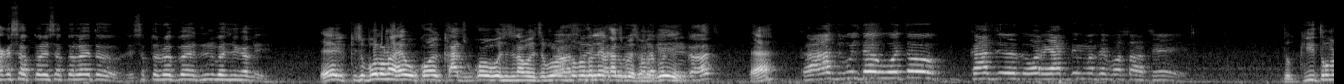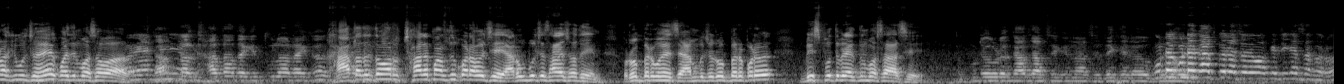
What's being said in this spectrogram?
আগের সপ্তাহ এই সপ্তাহ লয় তো এই সপ্তাহ রোববার দিন বসে খালি। এই কিছু বলো না হে ও কয় কাজ কবে বসেছে না বসেছে বলো না তোমরা কাজ করেছ নাকি? কাজ। হ্যাঁ? কাজ বলতে ওই তো কাজ ওর একদিন মধ্যে বসা আছে। তো কি তোমরা কি বলছো হে কয়দিন থেকে তুলা নাই খা? খাতাতে তো আর সাড়ে পাঁচ দিন করা হয়েছে আর ও বলছে সাড়ে ছ দিন। রোববার বসেছে আমি বলছি রোববার পরে বৃহস্পতিবার একদিন বসা আছে। তো কুটে কুটে কাজ আছে কি না আছে দেখে নাও। কোনটা কোনটা কাজ করেছে ওকে জিজ্ঞাসা করো।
